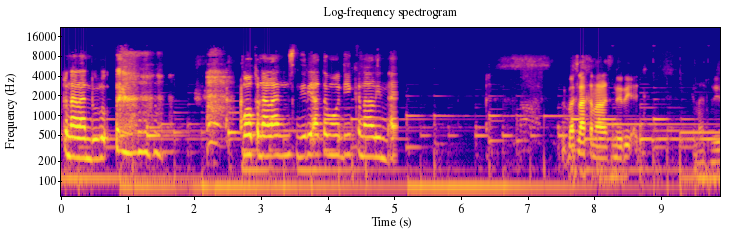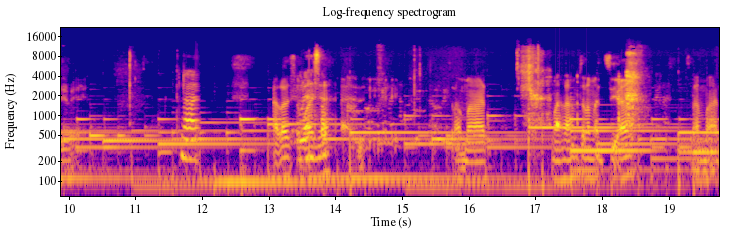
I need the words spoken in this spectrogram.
kenalan dulu. mau kenalan sendiri atau mau dikenalin? Bebaslah kenalan sendiri aja. Kenalan sendiri. Kenalan. Halo semuanya. Selamat malam, selamat siang, selamat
